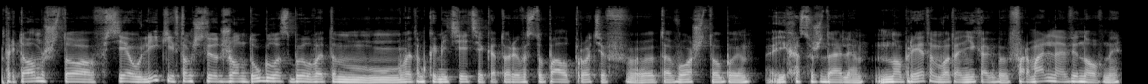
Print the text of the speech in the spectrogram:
при том, что все улики, в том числе Джон Дуглас был в этом, в этом комитете, который выступал против э, того, чтобы их осуждали. Но при этом вот они как бы формально виновны.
